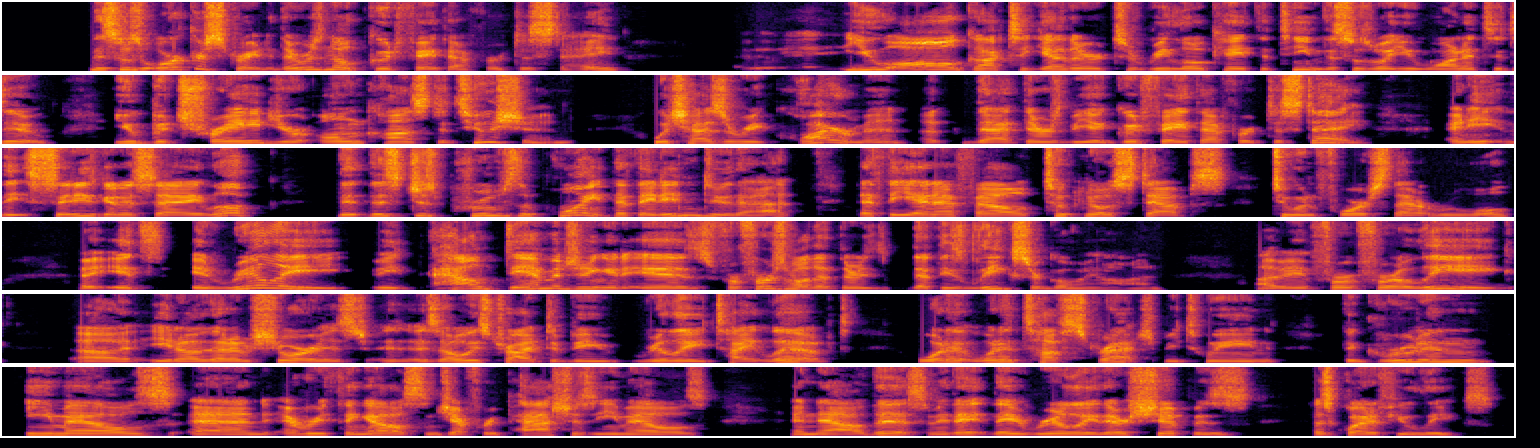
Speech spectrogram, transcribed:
this was orchestrated. There was no good faith effort to stay. You all got together to relocate the team. This was what you wanted to do. You betrayed your own constitution which has a requirement uh, that there's be a good faith effort to stay. and he the city's going to say, look, th- this just proves the point that they didn't do that, that the NFL took no steps to enforce that rule. It's it really how damaging it is for first of all that there's that these leaks are going on. I mean, for for a league, uh, you know, that I'm sure has has always tried to be really tight lipped. What a what a tough stretch between the Gruden emails and everything else, and Jeffrey Pash's emails, and now this. I mean, they they really their ship is has quite a few leaks.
